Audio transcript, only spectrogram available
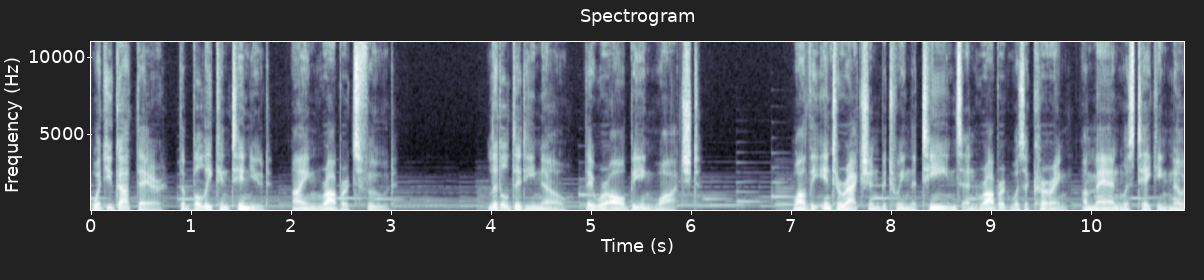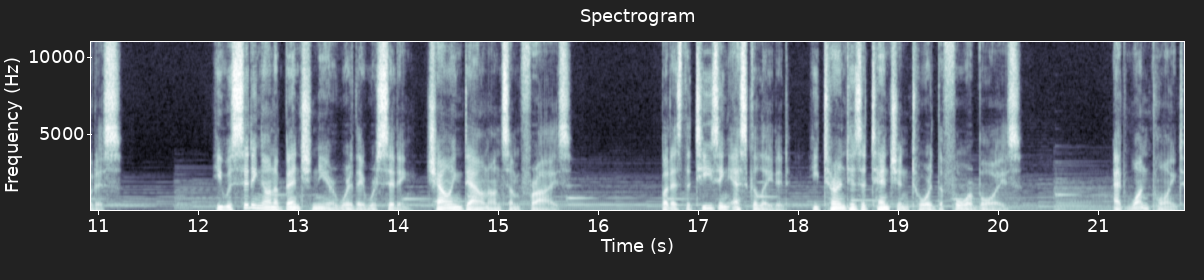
What you got there, the bully continued, eyeing Robert's food. Little did he know, they were all being watched. While the interaction between the teens and Robert was occurring, a man was taking notice. He was sitting on a bench near where they were sitting, chowing down on some fries. But as the teasing escalated, he turned his attention toward the four boys. At one point,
